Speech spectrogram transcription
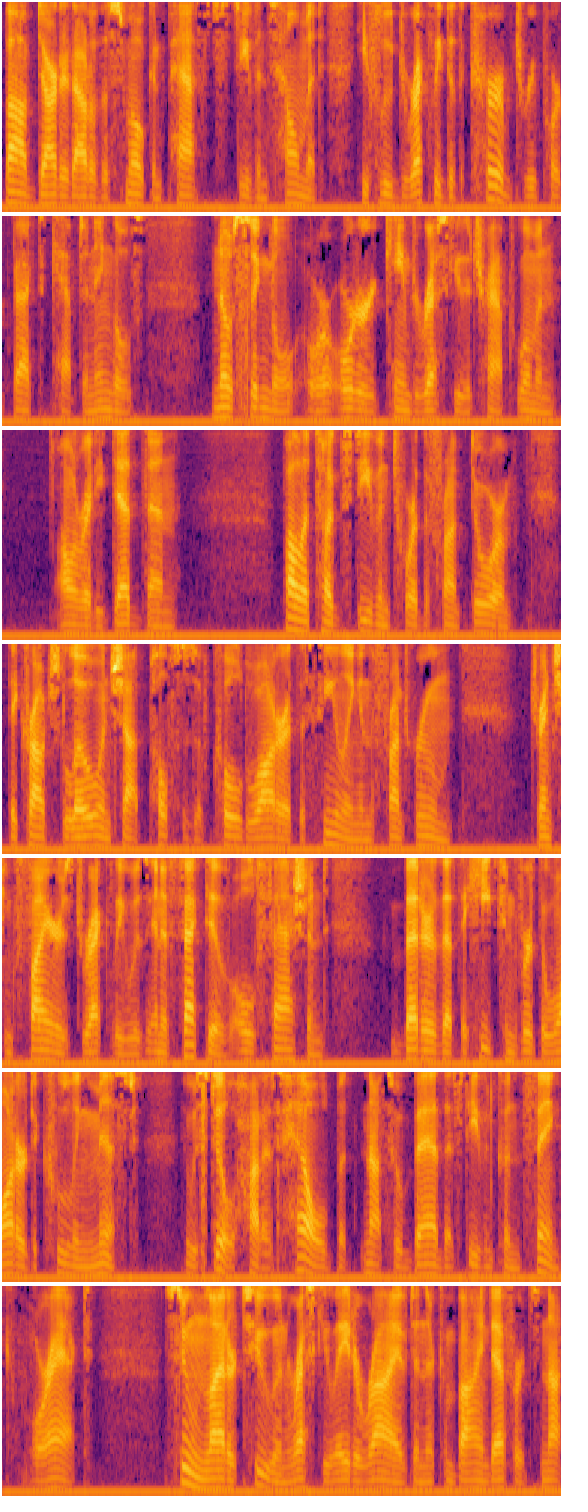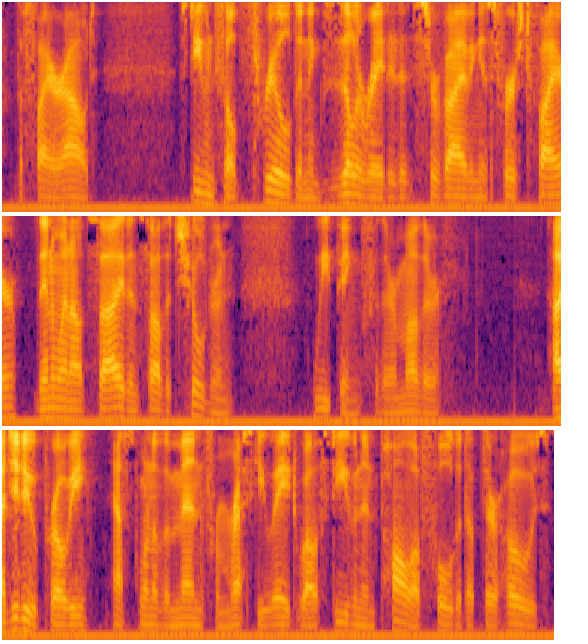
Bob darted out of the smoke and past Stephen's helmet. He flew directly to the curb to report back to Captain Ingalls. No signal or order came to rescue the trapped woman already dead then. Paula tugged Stephen toward the front door. They crouched low and shot pulses of cold water at the ceiling in the front room. Drenching fires directly was ineffective, old fashioned. Better that the heat convert the water to cooling mist. It was still hot as hell, but not so bad that Stephen couldn't think or act. Soon Ladder 2 and Rescue 8 arrived, and their combined efforts knocked the fire out. Stephen felt thrilled and exhilarated at surviving his first fire, then went outside and saw the children weeping for their mother. How'd you do, Proby? asked one of the men from Rescue 8 while Stephen and Paula folded up their hose.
